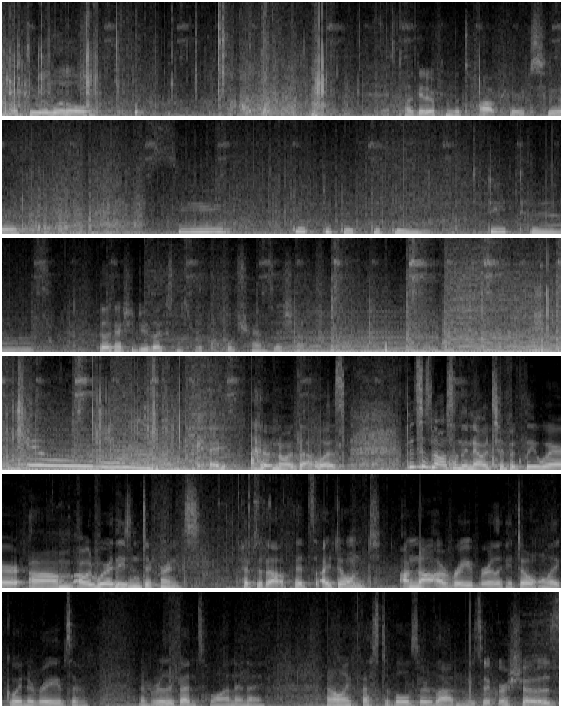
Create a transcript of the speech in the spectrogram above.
I'll do a little, I'll get it from the top here too. See, do, do, do, do, do. details. I feel like I should do like some sort of cool transition. Okay, I don't know what that was. This is not something I would typically wear. Um, I would wear these in different types of outfits. I don't, I'm not a raver. Like I don't like going to raves. I've never really been to one and I, I don't like festivals or loud music or shows.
